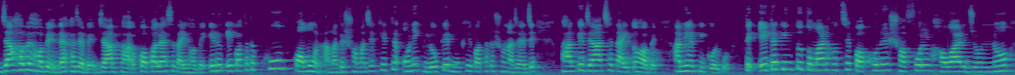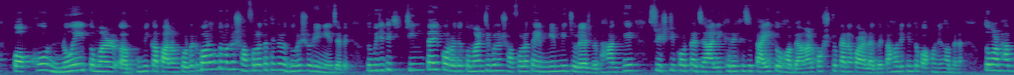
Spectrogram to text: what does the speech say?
যা হবে হবে, দেখা যাবে, যা কপালে আছে তাই হবে। এর এই কথাটা খুব কমন আমাদের সমাজের ক্ষেত্রে। অনেক লোকের মুখে কথাটা শোনা যায় যে, ভাগ্যে যা আছে তাই তো হবে, আমি আর কি করব? তো এটা কিন্তু তোমার হচ্ছে কখনোই সফল হওয়ার জন্য কখনোই তোমার ভূমিকা পালন করবে বরং তোমাকে সফলতা থেকে দূরে সরিয়ে নিয়ে যাবে। তুমি যদি চিন্তাই করো যে, তোমার জীবনে সফলতা এমনি এমনি চলে আসবে, ভাগ্যে সৃষ্টিকর্তা যা লিখে রেখেছে তাই তো হবে, আমার কষ্ট কেন করা লাগবে? তাহলে কিন্তু কখনোই হবে না। তোমার ভাগ্য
